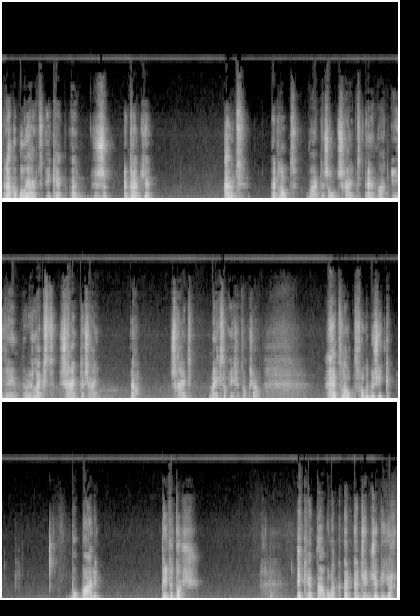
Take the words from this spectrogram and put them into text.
Dat komt mooi uit. Ik heb een, een drankje uit het land waar de zon schijnt en waar iedereen relaxed schijnt te zijn. Ja, schijnt. Meestal is het ook zo. Het land van de muziek. Bob Marley. Pieter Tosh. Ik heb namelijk een, gingerbier.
